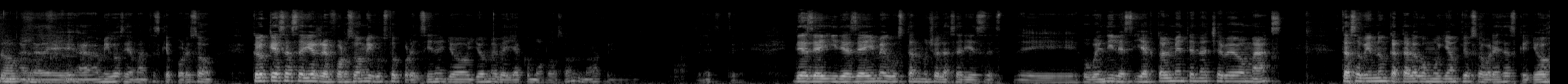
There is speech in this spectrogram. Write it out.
No. la de Amigos y Amantes, que por eso creo que esa serie reforzó mi gusto por el cine. Yo, yo me veía como dos, ¿no? Así, este, desde, y desde ahí me gustan mucho las series este, juveniles. Y actualmente en HBO Max está subiendo un catálogo muy amplio sobre esas que yo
